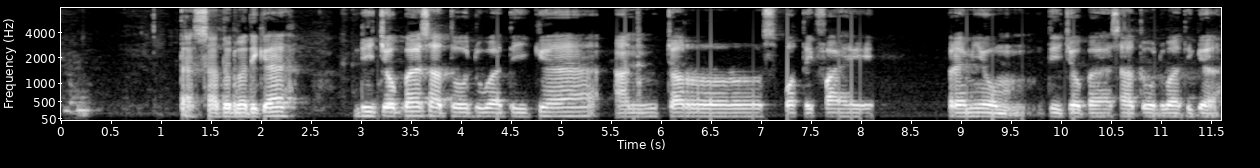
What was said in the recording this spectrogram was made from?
Tes satu dua tiga, dicoba satu dua tiga, Anchor Spotify Premium. Dicoba satu dua tiga.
